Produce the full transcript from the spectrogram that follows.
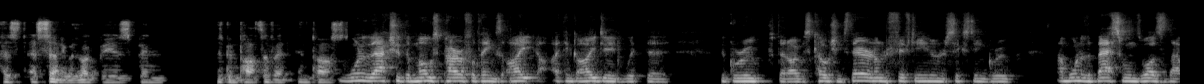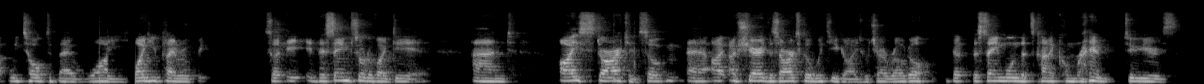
has, has certainly with rugby has been has been part of it in the past. One of the actually the most powerful things I I think I did with the the group that I was coaching. So they're an under 15, under 16 group. And one of the best ones was that we talked about why why do you play rugby? So it, it, the same sort of idea. And I started, so uh, I, I, shared this article with you guys, which I wrote up, the, the same one that's kind of come around two years,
